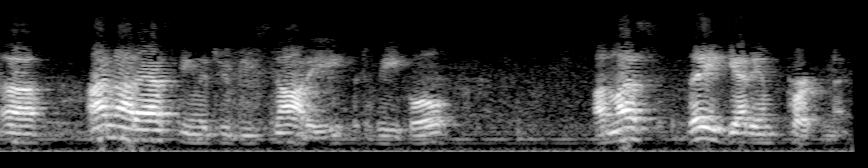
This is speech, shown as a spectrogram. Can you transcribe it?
uh, I'm not asking that you be snotty to people unless they get impertinent.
